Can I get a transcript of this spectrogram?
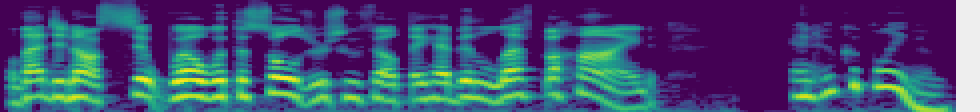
Well, that did not sit well with the soldiers who felt they had been left behind. And who could blame him?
